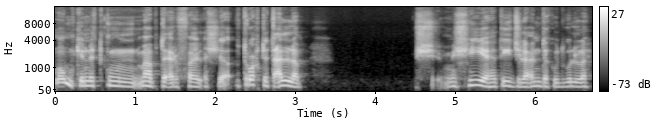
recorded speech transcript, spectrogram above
ممكن تكون ما بتعرف هاي الأشياء بتروح تتعلم. مش مش هي هتيجي لعندك وتقول لك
